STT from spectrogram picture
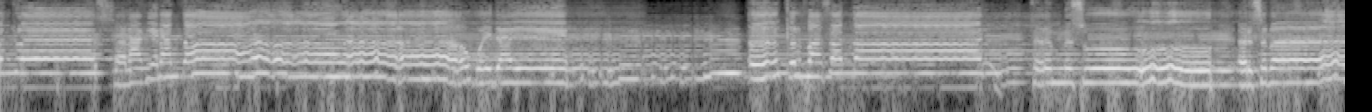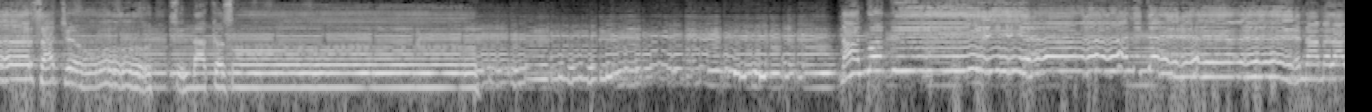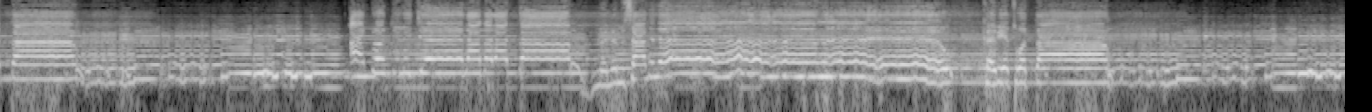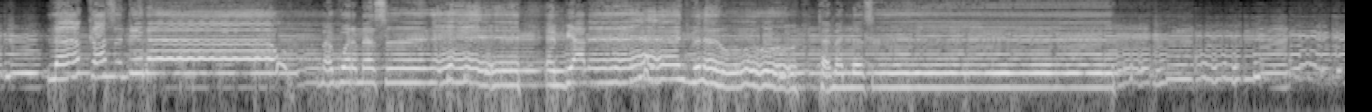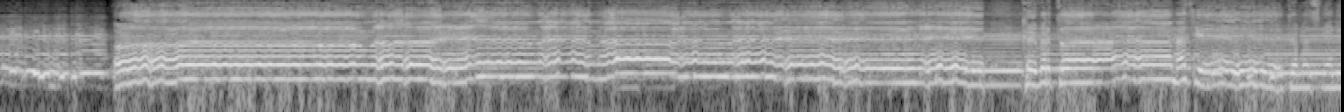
በጎጆዬ ሰላሜን አጣው ወይዳዬ እንቅልፍ አሳጣኝ ትርምሱ እርስ በርሳቸው ሲናከሱ አመላጣ አንድ ወንድ ልጄን አመላጣ ምንም ሳልለው ከቤት ወጣ ለካስ እንዲህ ነው መጎርመስ እምቢ አለኝ ብለው ተመለስ ክብር ተመስገን ተመስገን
